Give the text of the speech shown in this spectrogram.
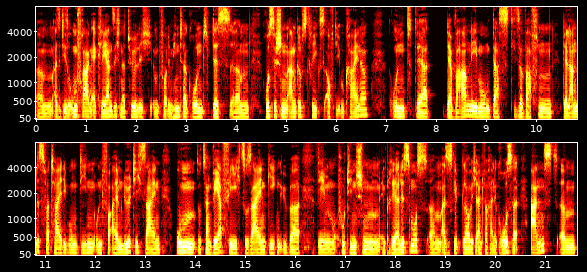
Ähm, also diese Umfragen erklären sich natürlich ähm, vor dem Hintergrund des ähm, russischen Angriffskriegs auf die Ukraine und der der Wahrnehmung, dass diese Waffen der Landesverteidigung dienen und vor allem nötig sein, um sozusagen wehrfähig zu sein gegenüber dem putinschen Imperialismus. Ähm, also es gibt, glaube ich, einfach eine große Angst ähm,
